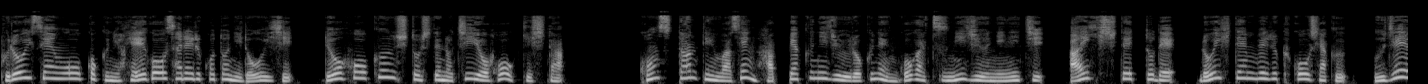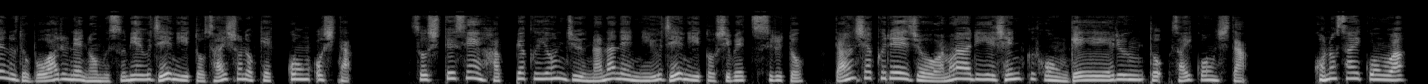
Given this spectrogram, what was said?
プロイセン王国に併合されることに同意し、両方君主としての地位を放棄した。コンスタンティンは1826年5月22日、アイヒシュテットでロイヒテンベルク公爵、ウジェーヌ・ド・ボワルネの娘ウジェニーと最初の結婚をした。そして1847年にウジェニーと死別すると、男爵令嬢アマーリエ・シェンクフォン・ゲーエルンと再婚した。この再婚は、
